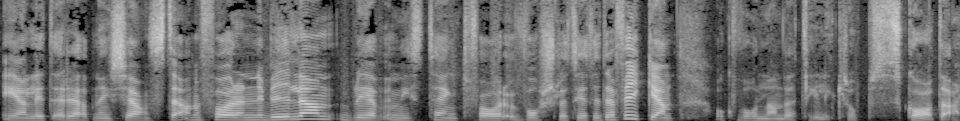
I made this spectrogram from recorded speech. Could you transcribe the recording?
enligt räddningstjänsten. Föraren i bilen blev misstänkt för vårdslöshet i trafiken och vållande till kroppsskada.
